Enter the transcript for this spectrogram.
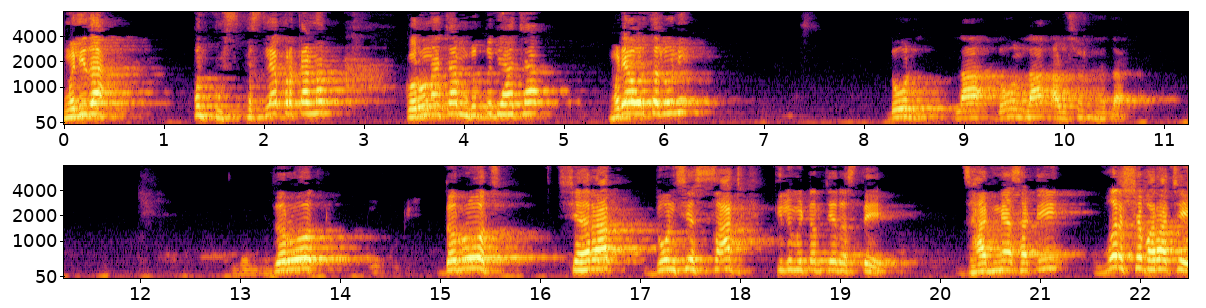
मलिदा. पण कसल्या प्रकारनं कोरोनाच्या मृतदेहाच्या मड्यावर लोणी दोन लाख दोन लाख अडुसष्ट हजार. दररोज दररोज शहरात दोनशे साठ किलोमीटरचे रस्ते झाडण्यासाठी वर्षभराचे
